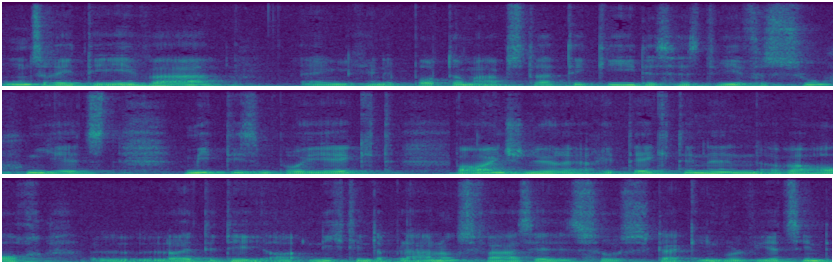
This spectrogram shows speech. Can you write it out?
Unsere Idee war, eigentlich eine Bottom-up-Strategie. Das heißt, wir versuchen jetzt mit diesem Projekt Bauingenieure, Architektinnen, aber auch Leute, die nicht in der Planungsphase so stark involviert sind,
